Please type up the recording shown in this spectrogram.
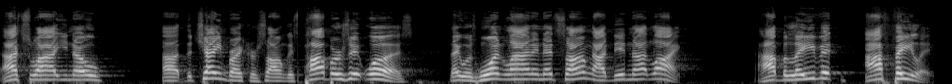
That's why, you know, uh, the Chainbreaker song, as popular as it was, there was one line in that song I did not like. I believe it, I feel it.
